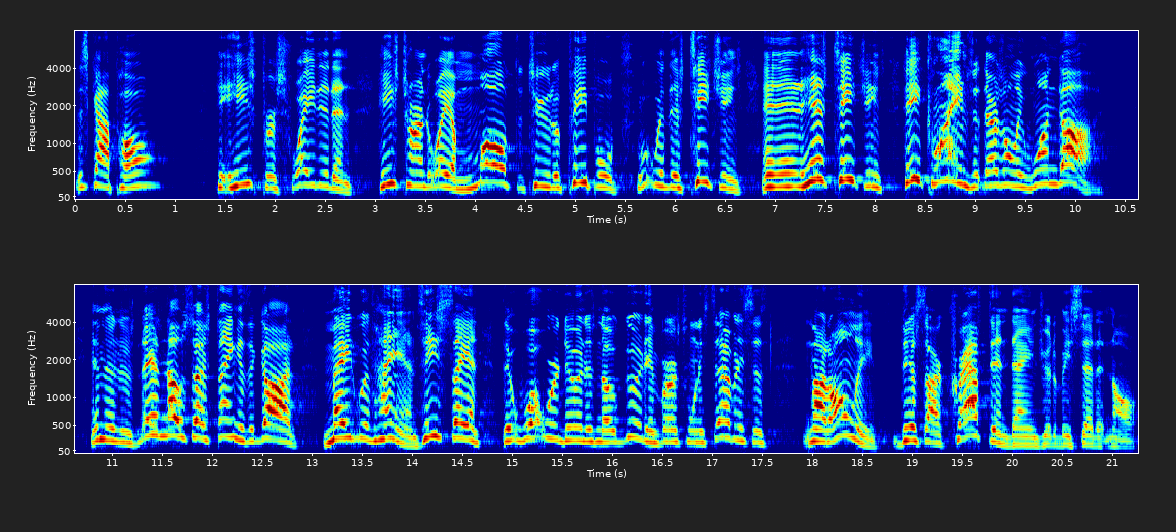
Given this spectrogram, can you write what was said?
This guy, Paul, he's persuaded and he's turned away a multitude of people with his teachings. And in his teachings, he claims that there's only one God. And there's, there's no such thing as a God made with hands. He's saying that what we're doing is no good. In verse 27, he says, Not only this our craft in danger to be set at naught,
